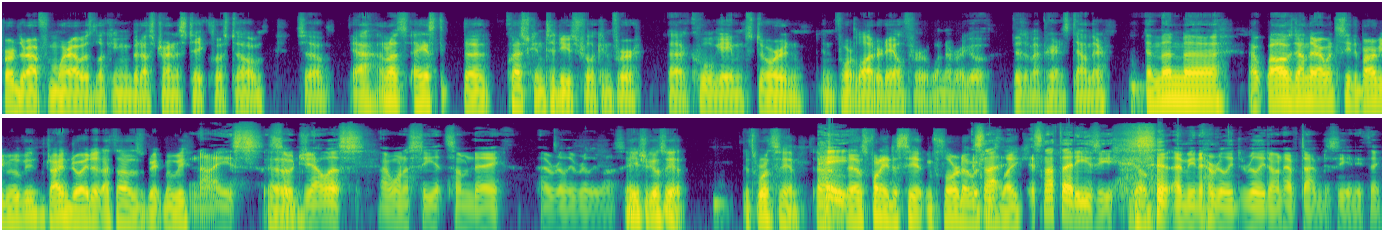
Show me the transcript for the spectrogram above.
further out from where I was looking, but I was trying to stay close to home. So yeah, I'm not, I guess the, the quest continues for looking for a cool game store in, in Fort Lauderdale for whenever I go visit my parents down there. And then uh, while I was down there, I went to see the Barbie movie, which I enjoyed it. I thought it was a great movie. nice. so Um, jealous. I want to see it someday. I really, really want to see Hey, you should go see it. It's worth seeing. Uh, Hey. it was funny to see it in Florida, which It's not is like it's not that easy. Yep. I mean, I really, really don't have time to see anything.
